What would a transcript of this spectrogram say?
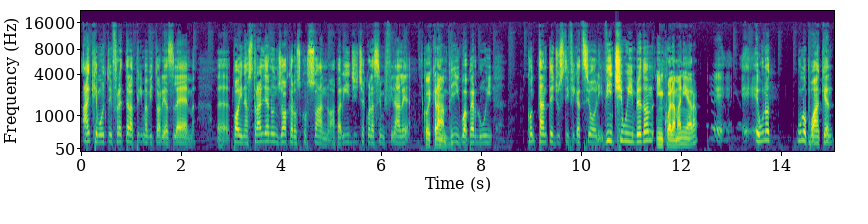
anche molto in fretta la prima vittoria slam. Eh, poi in Australia non gioca lo scorso anno, a Parigi c'è quella semifinale ambigua per lui con tante giustificazioni. Vinci Wimbledon in quella maniera e, e uno, uno può anche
